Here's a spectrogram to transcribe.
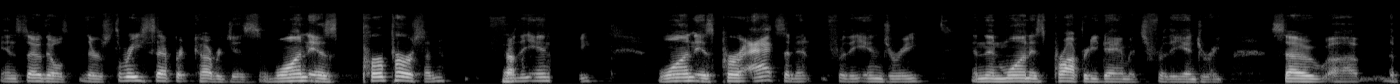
and so there's there's three separate coverages. One is per person for Yep. the injury, one is per accident for the injury, and then one is property damage for the injury. So uh, the,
